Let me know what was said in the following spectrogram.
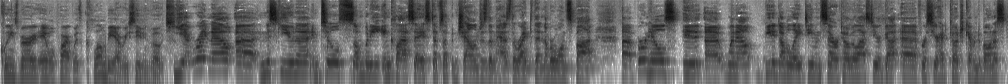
Queensbury, Averill Park, with Columbia receiving votes. Yeah, right now, uh, Niskayuna, until somebody in Class A steps up and challenges them, has the right to that number one spot. Uh, Burnt Hills uh, went out, beat a double A team in Saratoga last year, got uh, first year head coach Kevin DeBonis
